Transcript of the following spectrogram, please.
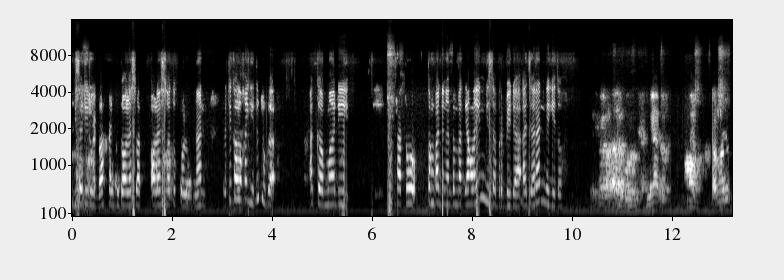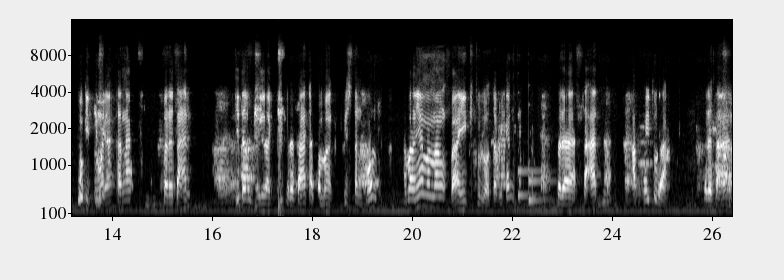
bisa dirubah kayak gitu oleh suatu, oleh suatu golongan. Berarti kalau kayak gitu juga agama di satu tempat dengan tempat yang lain bisa berbeda ajaran kayak gitu. Benar. Kalau menurutku gitu ya karena pada saat kita kembali lagi pada saat agama Kristen pun awalnya memang baik gitu loh. Tapi kan pada saat apa itulah pada saat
